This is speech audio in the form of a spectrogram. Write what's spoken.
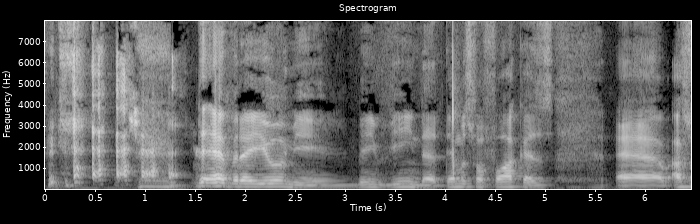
Débora Yumi, bem-vinda. Temos fofocas. É, as,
